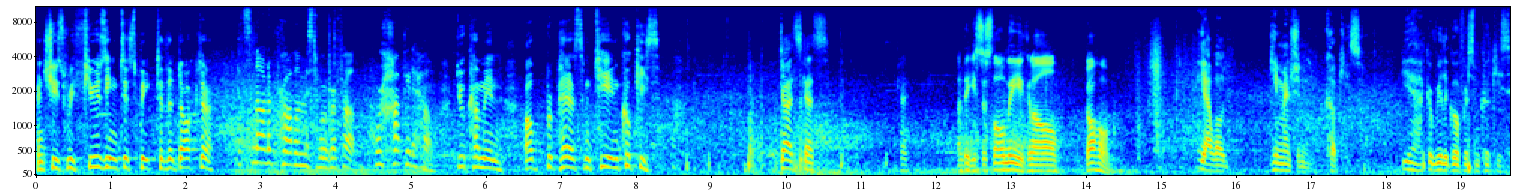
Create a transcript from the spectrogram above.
and she's refusing to speak to the doctor. It's not a problem, Mr. Wooverfelt. We're happy to help. Do come in. I'll prepare some tea and cookies. Guys, guys. Okay. I think he's just lonely. You can all go home. Yeah, well, he mentioned cookies. Yeah, I could really go for some cookies.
